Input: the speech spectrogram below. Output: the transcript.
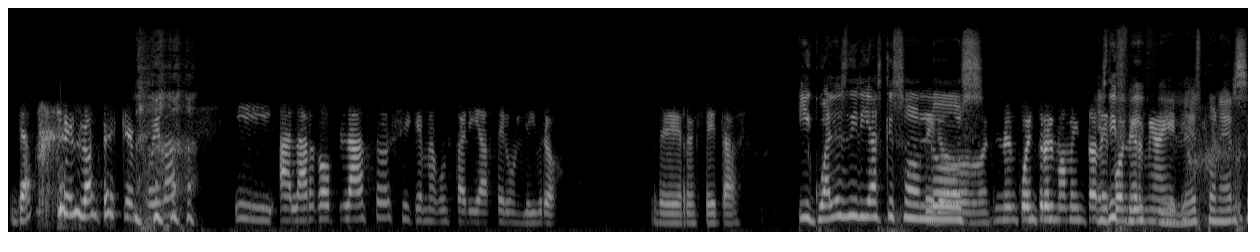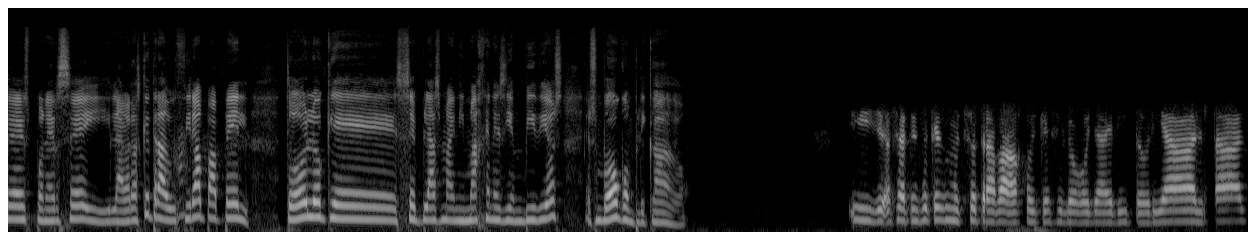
ya, lo antes que pueda. y a largo plazo sí que me gustaría hacer un libro de recetas. ¿Y cuáles dirías que son los...? No encuentro el momento de ponerme a ello. Es ponerse, es ponerse y la verdad es que traducir a papel todo lo que se plasma en imágenes y en vídeos es un poco complicado. Y, o sea, pienso que es mucho trabajo y que si luego ya editorial, tal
